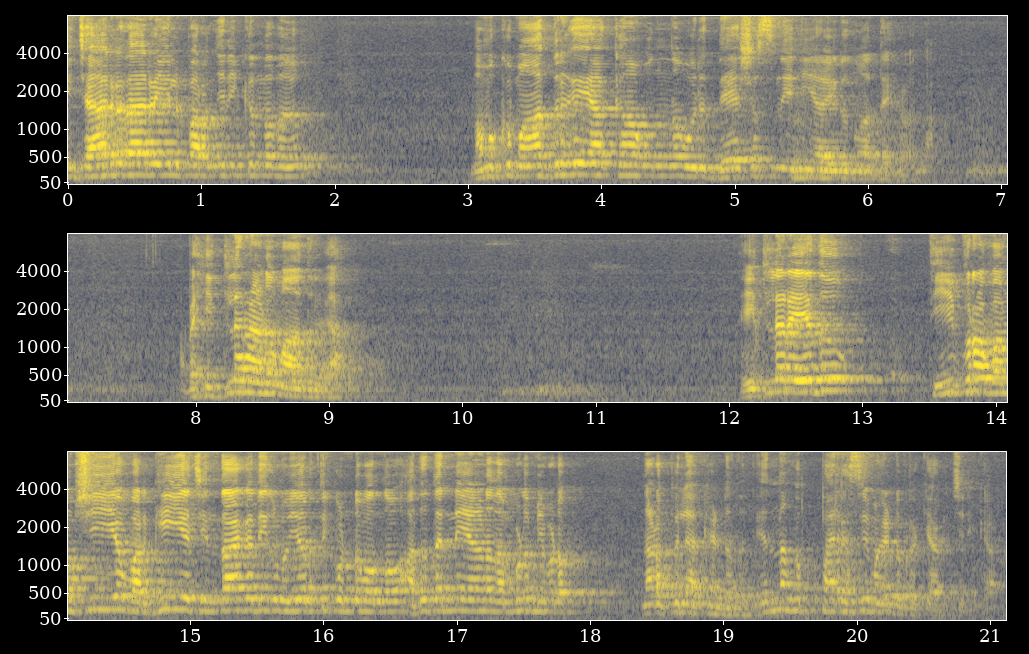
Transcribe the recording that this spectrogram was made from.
വിചാരധാരയിൽ പറഞ്ഞിരിക്കുന്നത് നമുക്ക് മാതൃകയാക്കാവുന്ന ഒരു ദേശസ്നേഹിയായിരുന്നു അദ്ദേഹം എന്ന അപ്പൊ ഹിറ്റ്ലറാണ് മാതൃക. ഹിറ്റ്ലർ ഏത് തീവ്ര വംശീയ വർഗീയ ചിന്താഗതികൾ ഉയർത്തിക്കൊണ്ടുവന്നോ അത് തന്നെയാണ് നമ്മളും ഇവിടെ നടപ്പിലാക്കേണ്ടത് എന്നങ്ങ് പരസ്യമായിട്ട് പ്രഖ്യാപിച്ചിരിക്കുകയാണ്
